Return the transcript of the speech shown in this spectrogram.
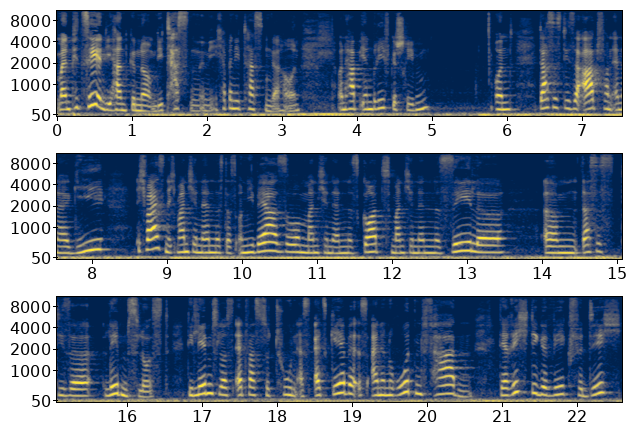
meinen PC in die Hand genommen, die Tasten, die, ich habe in die Tasten gehauen und habe ihren Brief geschrieben. Und das ist diese Art von Energie. Ich weiß nicht, manche nennen es das Universum, manche nennen es Gott, manche nennen es Seele ähm, das ist diese Lebenslust. Die Lebenslust, etwas zu tun, als, als gäbe es einen roten Faden, der richtige Weg für dich,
